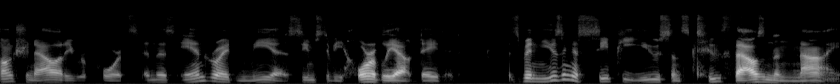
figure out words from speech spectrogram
functionality reports, and this Android Mia seems to be horribly outdated. It's been using a CPU since 2009.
